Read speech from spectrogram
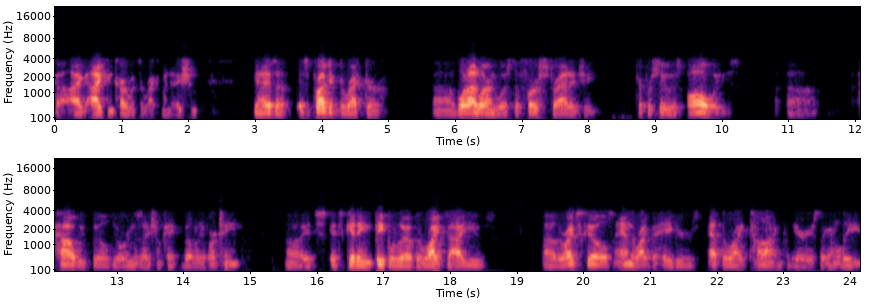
Uh, I, I concur with the recommendation. You know, as a as a project director, uh, what I learned was the first strategy to pursue is always uh, how we build the organizational capability of our team. Uh, it's it's getting people who have the right values, uh, the right skills, and the right behaviors at the right time for the areas they're going to lead.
